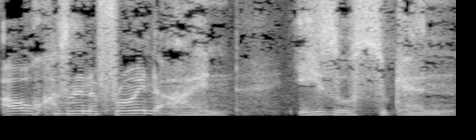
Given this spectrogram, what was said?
auch seine Freunde ein, Jesus zu kennen.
